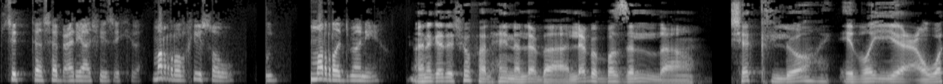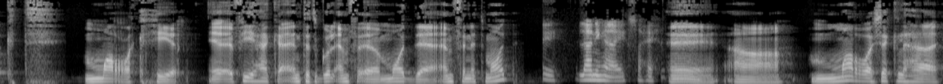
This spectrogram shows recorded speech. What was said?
6 7 ريال شيء زي كذا. مرة رخيصة ومرة ادمانيه أنا قاعد أشوفها الحين اللعبة. اللعبة بازل آه، شكله يضيع وقت مرة كثير. آه، فيها ك... أنت تقول inf... آه، mode infinite mode؟ إيه لا نهائي صحيح. إيه آه مرة شكلها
